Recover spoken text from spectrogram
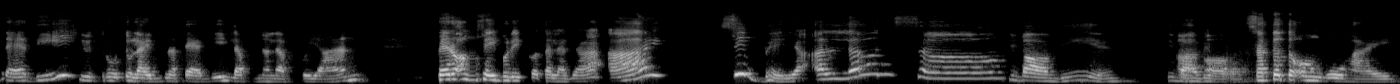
Teddy. Yung true to life na Teddy. Love na love ko yan. Pero ang favorite ko talaga ay si Bea Alonso. Si Bobby. Si Bobby Oo. Sa totoong buhay.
